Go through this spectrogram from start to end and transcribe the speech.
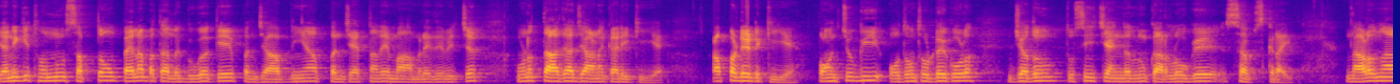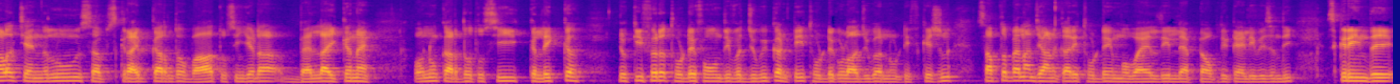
ਯਾਨੀ ਕਿ ਤੁਹਾਨੂੰ ਸਭ ਤੋਂ ਪਹਿਲਾਂ ਪਤਾ ਲੱਗੂਗਾ ਕਿ ਪੰਜਾਬ ਦੀਆਂ ਪੰਚਾਇਤਾਂ ਦੇ ਮਾਮਲੇ ਦੇ ਵਿੱਚ ਹੁਣ ਤਾਜ਼ਾ ਜਾਣਕਾਰੀ ਕੀ ਹੈ ਅਪਡੇਟ ਕੀ ਹੈ, ਪਹੁੰਚੂਗੀ ਉਦੋਂ ਤੁਹਾਡੇ ਕੋਲ, ਜਦੋਂ ਤੁਸੀਂ ਚੈਨਲ ਨੂੰ ਕਰ ਲਓਗੇ ਸਬਸਕ੍ਰਾਈਬ ਨਾਲੋਂ ਨਾਲ ਚੈਨਲ ਨੂੰ ਸਬਸਕ੍ਰਾਈਬ ਕਰਨ ਤੋਂ ਬਾਅਦ ਤੁਸੀਂ ਜਿਹੜਾ ਬੈਲ ਆਈਕਨ ਹੈ, ਉਹਨੂੰ ਕਰ ਦਿਓ ਤੁਸੀਂ ਕਲਿੱਕ ਕਿਉਂਕਿ ਫਿਰ ਤੁਹਾਡੇ ਫੋਨ ਦੀ ਵੱਜੂਗੀ ਘੰਟੀ, ਤੁਹਾਡੇ ਕੋਲ ਆ ਜਾਊਗਾ ਨੋਟੀਫਿਕੇਸ਼ਨ ਸਭ ਤੋਂ ਪਹਿਲਾਂ ਜਾਣਕਾਰੀ ਤੁਹਾਡੇ ਮੋਬਾਈਲ ਦੀ ਲੈਪਟਾਪ ਦੀ ਟੈਲੀਵਿਜ਼ਨ ਦੀ ਸਕਰੀਨ ਦੇ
